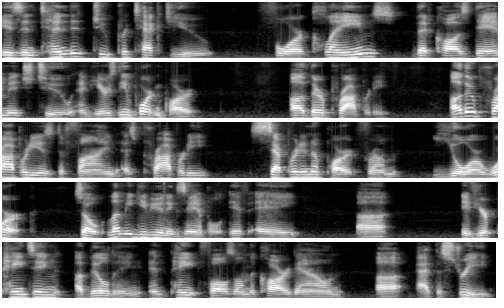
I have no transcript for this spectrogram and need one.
is intended to protect you for claims that cause damage to, and here's the important part, other property. Other property is defined as property separate and apart from your work. So let me give you an example. If a uh, if you're painting a building and paint falls on the car down uh, at the street,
